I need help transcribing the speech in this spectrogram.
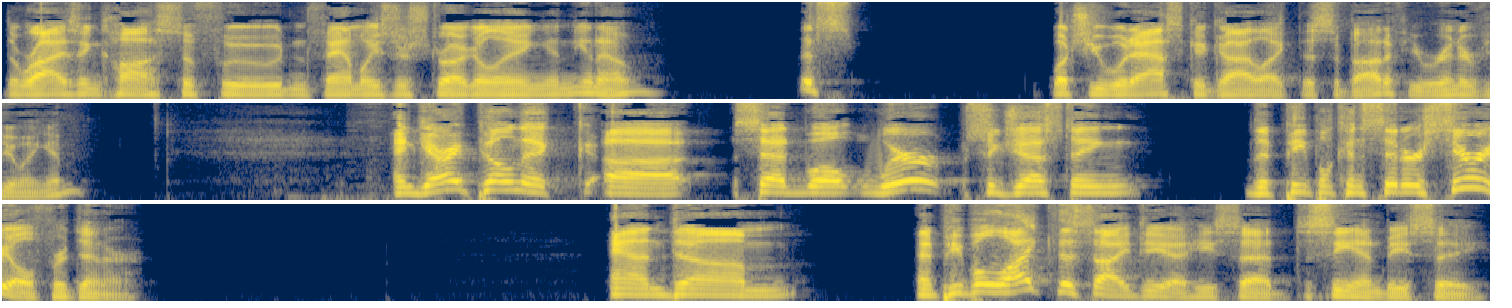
the rising cost of food, and families are struggling, and you know, it's what you would ask a guy like this about if you were interviewing him. And Gary Pilnick uh, said, "Well, we're suggesting." that people consider cereal for dinner. And um, and people like this idea, he said to CNBC.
